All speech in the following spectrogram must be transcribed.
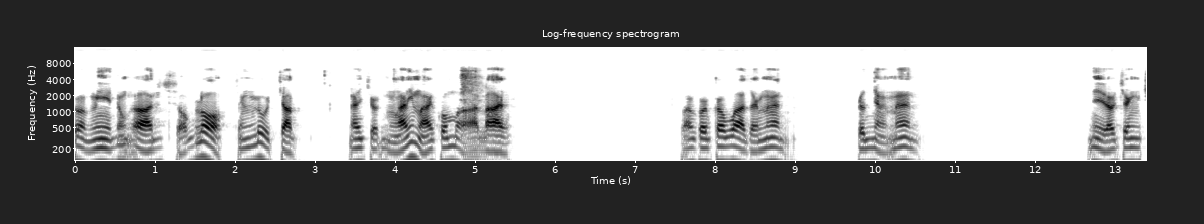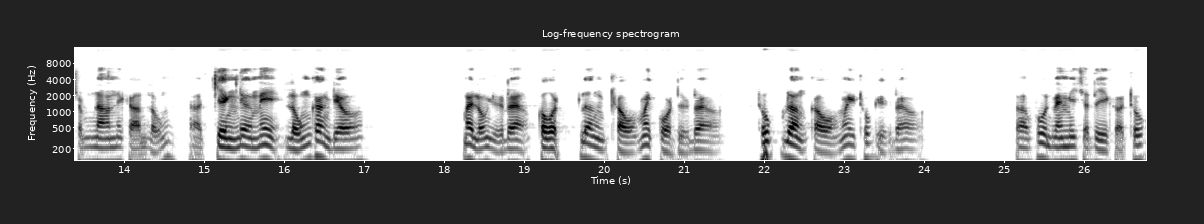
ก็มีต้องอ่านสองรอบจึงรู้จักในจดหมายหมายความว่าอะไรบางคนก็ว่าจากนั้น เป็นอย่างนั้น นี่เราจึงชำนาญในการหลงเก่งเรื่องนี้หลงข้างเดียว ไม่หลงอยู่แล้ว โกรธเรื่องเก่าไม่โกรธอยู่แล้ว เรื่องเก่าไม่ทุกข์อีกแล้วก็พูดไม่มีสติก็ทุก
